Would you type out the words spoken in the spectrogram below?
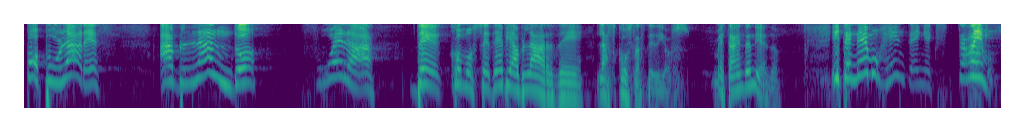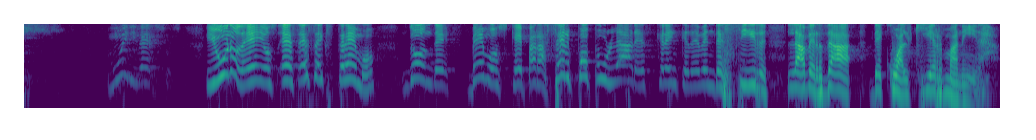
populares, hablando fuera de cómo se debe hablar de las cosas de Dios. ¿Me están entendiendo? Y tenemos gente en extremos, muy diversos. Y uno de ellos es ese extremo donde vemos que para ser populares creen que deben decir la verdad de cualquier manera.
